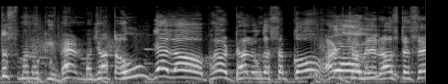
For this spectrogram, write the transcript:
दुश्मनों की बैंड बजाता हूँ। ये लो फिर डालूँगा सबको। मेरे रास्ते से।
